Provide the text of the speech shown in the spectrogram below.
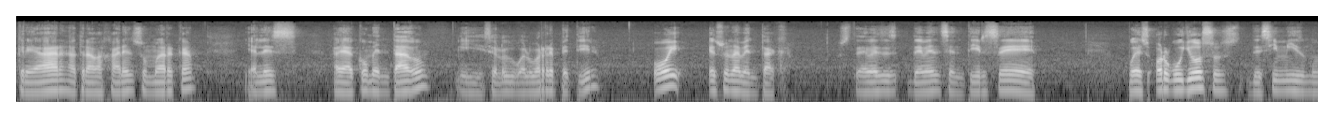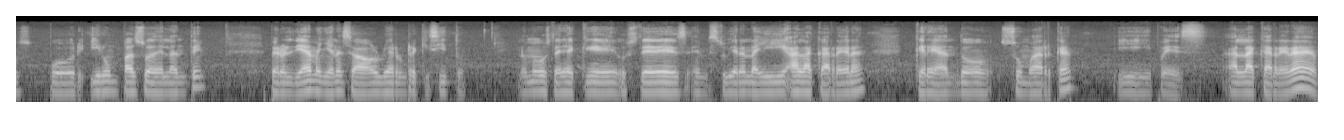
crear, a trabajar en su marca. Ya les había comentado y se los vuelvo a repetir. Hoy es una ventaja. Ustedes deben sentirse pues orgullosos de sí mismos por ir un paso adelante, pero el día de mañana se va a volver un requisito. No me gustaría que ustedes estuvieran ahí a la carrera creando su marca y pues a la carrera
